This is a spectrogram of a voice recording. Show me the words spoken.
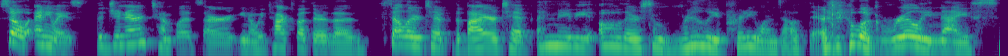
So, anyways, the generic templates are, you know, we talked about they're the seller tip, the buyer tip, and maybe, oh, there's some really pretty ones out there. They look really nice.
